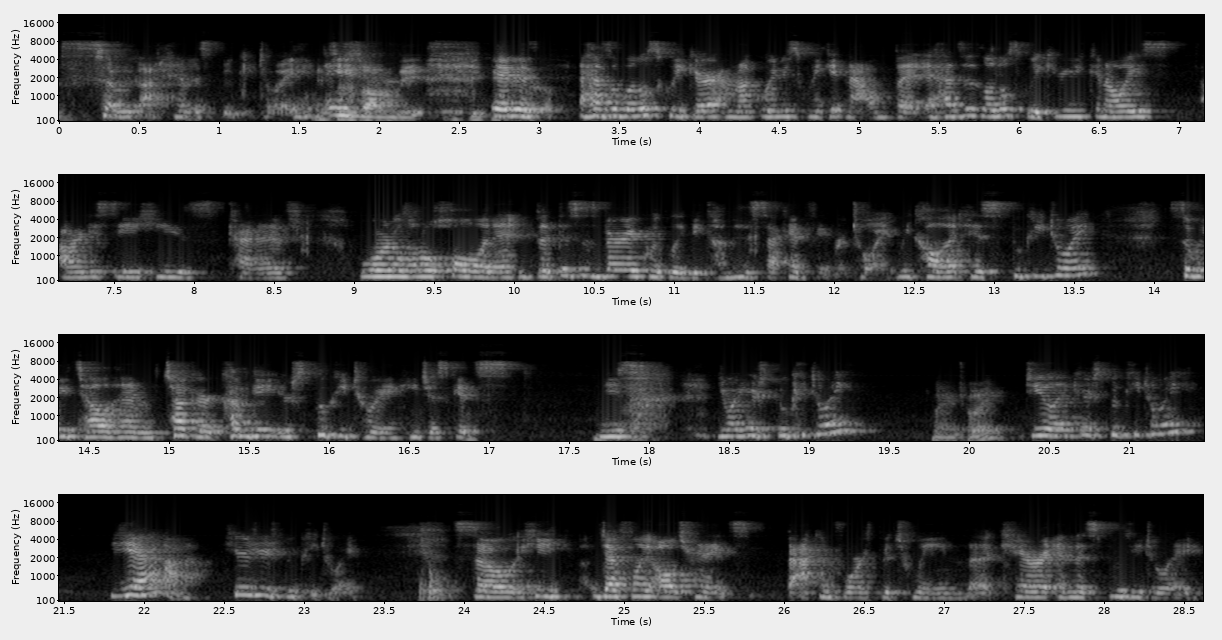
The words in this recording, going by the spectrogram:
So we got him a spooky toy. It's a zombie. It is. It has a little squeaker. I'm not going to squeak it now, but it has a little squeaker. You can always already see he's kind of worn a little hole in it, but this has very quickly become his second favorite toy. We call it his spooky toy. So we tell him, Tucker, come get your spooky toy, and he just gets, he's, you want your spooky toy? Want your toy? Do you like your spooky toy? Yeah, here's your spooky toy. So he definitely alternates back and forth between the carrot and the spooky toy.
